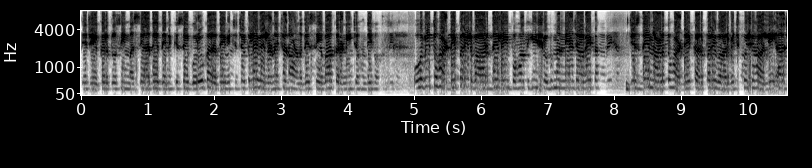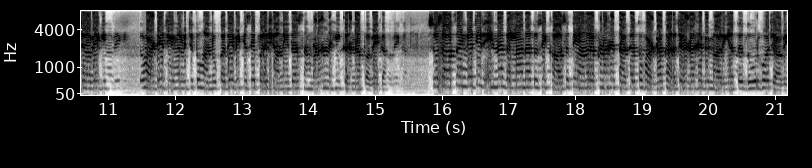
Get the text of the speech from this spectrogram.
ਤੇ ਜੇਕਰ ਤੁਸੀਂ ਮਸਿਆ ਦੇ ਦਿਨ ਕਿਸੇ ਗੁਰੂ ਘਰ ਦੇ ਵਿੱਚ ਚਕਲੇ ਵੇਲਣੇ ਚੜਾਉਣ ਦੀ ਸੇਵਾ ਕਰਨੀ ਚਾਹੁੰਦੇ ਹੋ, ਉਹ ਵੀ ਤੁਹਾਡੇ ਪਰਿਵਾਰ ਦੇ ਲਈ ਬਹੁਤ ਹੀ ਸ਼ੁਭ ਮੰਨਿਆ ਜਾਵੇਗਾ। ਜਿਸ ਦੇ ਨਾਲ ਤੁਹਾਡੇ ਘਰ ਪਰਿਵਾਰ ਵਿੱਚ ਖੁਸ਼ਹਾਲੀ ਆ ਜਾਵੇਗੀ। ਤੁਹਾਡੇ ਜੀਵਨ ਵਿੱਚ ਤੁਹਾਨੂੰ ਕਦੇ ਵੀ ਕਿਸੇ ਪਰੇਸ਼ਾਨੀ ਦਾ ਸਾਹਮਣਾ ਨਹੀਂ ਕਰਨਾ ਪਵੇਗਾ। ਸੋ ਸਾਧ ਸੰਗਤ ਜੀ, ਇਹਨਾਂ ਗੱਲਾਂ ਦਾ ਤੁਸੀਂ ਖਾਸ ਧਿਆਨ ਰੱਖਣਾ ਹੈ ਤਾਂ ਕਿ ਤੁਹਾਡਾ ਘਰ ਜਿਹੜਾ ਬਿਮਾਰੀਆਂ ਤੋਂ ਦੂਰ ਹੋ ਜਾਵੇ,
